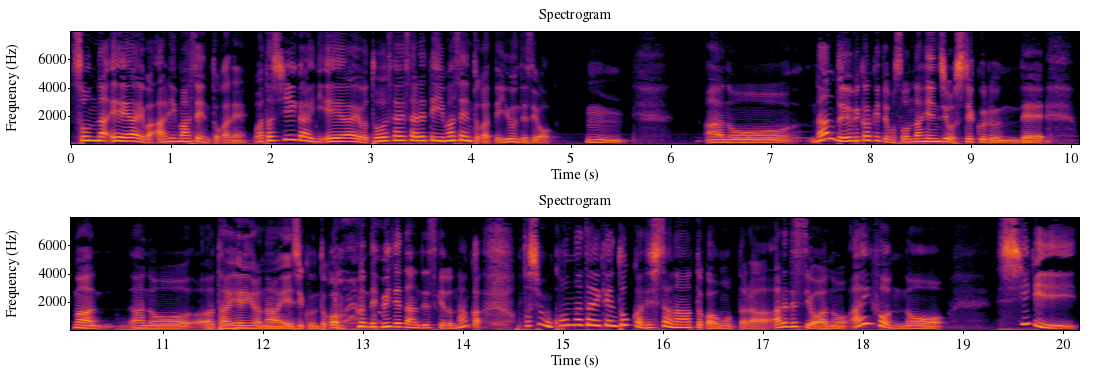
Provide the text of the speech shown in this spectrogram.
そんな AI はありませんとかね、私以外に AI は搭載されていませんとかって言うんですよ。うん。あの、何度呼びかけてもそんな返事をしてくるんで、まあ、あの、大変やな、エイジ君とか思って見てたんですけど、なんか、私もこんな体験どっかでしたな、とか思ったら、あれですよ、あの、iPhone のシリ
